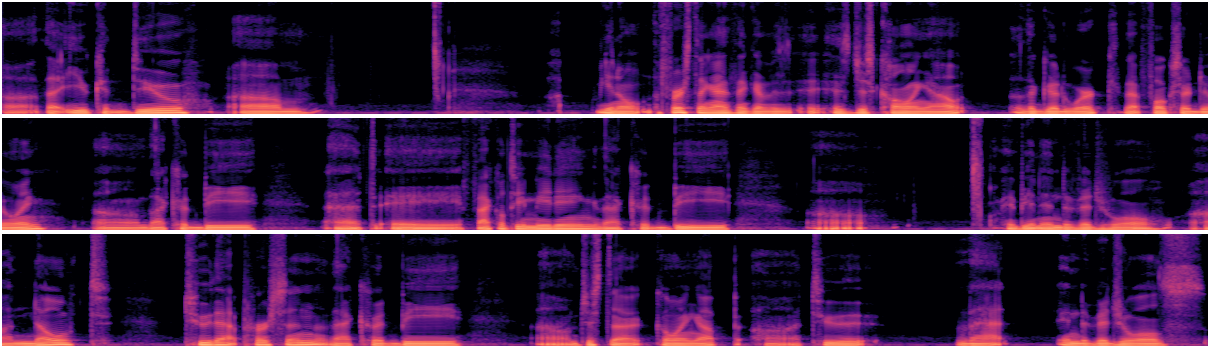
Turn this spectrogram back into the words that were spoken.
uh, that you could do. Um, you know, the first thing I think of is, is just calling out the good work that folks are doing. Um, that could be at a faculty meeting. That could be um, maybe an individual uh, note to that person. That could be um, just uh, going up uh, to that individual's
